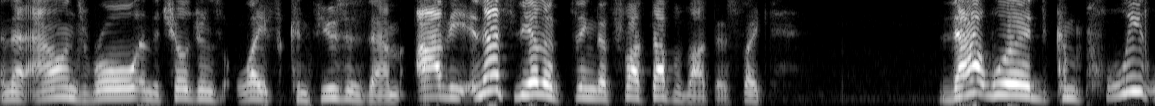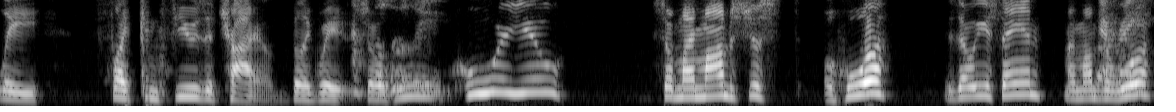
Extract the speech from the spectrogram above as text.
and that Alan's role in the children's life confuses them. Obvi- and that's the other thing that's fucked up about this. Like, that would completely like confuse a child. Be like, wait, so who, who are you? So my mom's just a hua? Is that what you're saying? My mom's Yeah, a right.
